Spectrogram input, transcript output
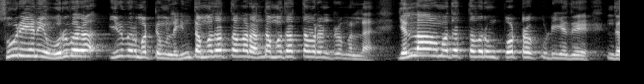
சூரியனை ஒருவர் இருவர் மட்டுமில்லை இந்த மதத்தவர் அந்த மதத்தவர் என்றும் அல்ல எல்லா மதத்தவரும் போற்றக்கூடியது இந்த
